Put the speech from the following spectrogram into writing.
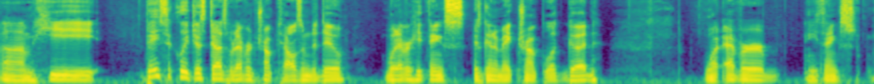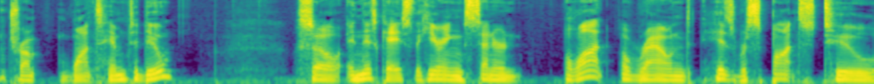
Um, he basically just does whatever Trump tells him to do, whatever he thinks is going to make Trump look good, whatever he thinks Trump wants him to do. So in this case, the hearing centered a lot around his response to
